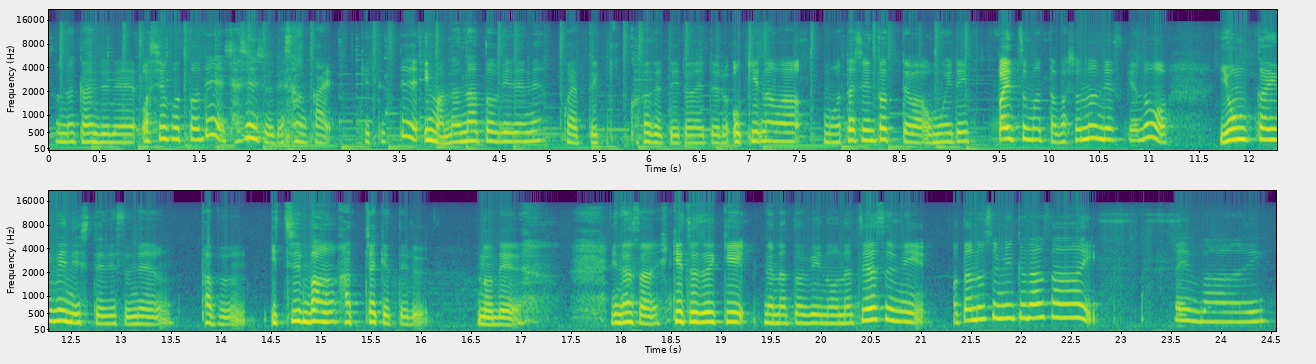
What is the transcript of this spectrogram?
そんな感じでお仕事で写真集で3回来てて今七飛びでねこうやって来させていただいてる沖縄もう私にとっては思い出いっぱい詰まった場所なんですけど4回目にしてですね多分一番はっちゃけてるので 皆さん引き続き七飛びの夏休みお楽しみください。バイバイ。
